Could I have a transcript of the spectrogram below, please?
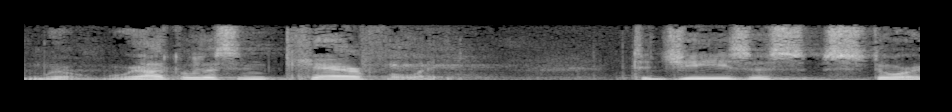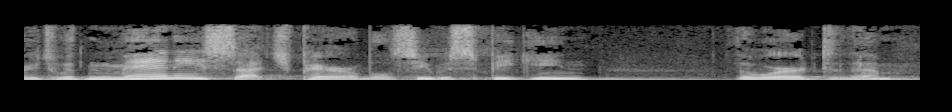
We ought to listen carefully to Jesus' stories. With many such parables, he was speaking the word to them.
